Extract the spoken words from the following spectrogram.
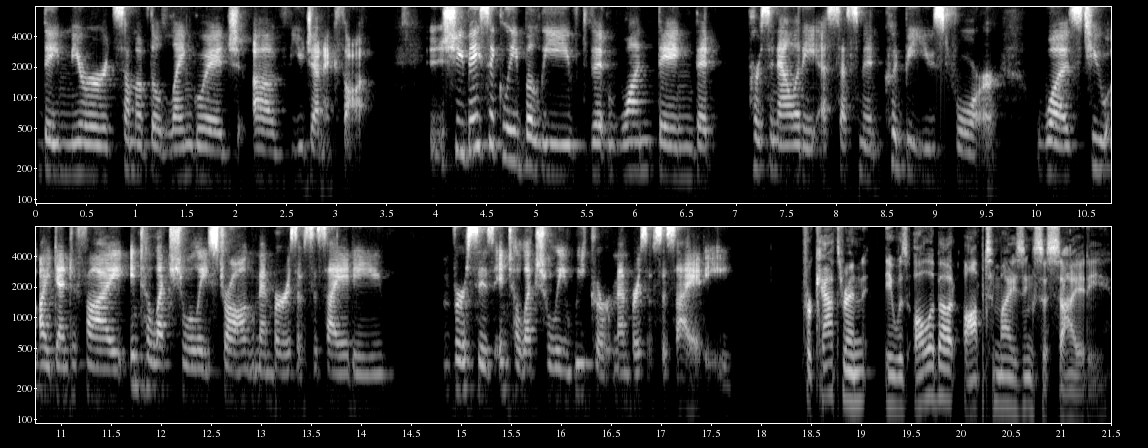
they mirrored some of the language of eugenic thought. She basically believed that one thing that personality assessment could be used for was to identify intellectually strong members of society versus intellectually weaker members of society. For Catherine, it was all about optimizing society,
